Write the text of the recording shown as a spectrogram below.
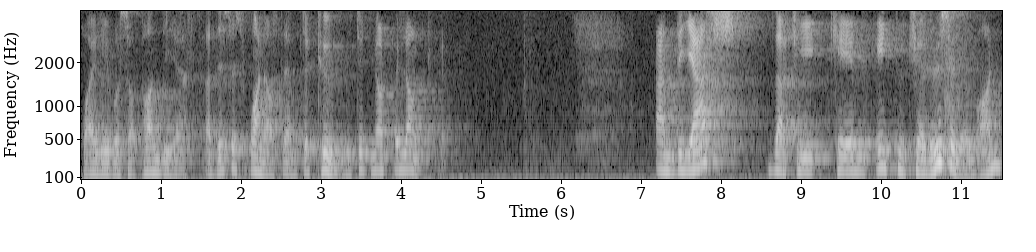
while he was upon the earth, and this is one of them the tomb. It did not belong to him. And the ass that he came into Jerusalem on,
